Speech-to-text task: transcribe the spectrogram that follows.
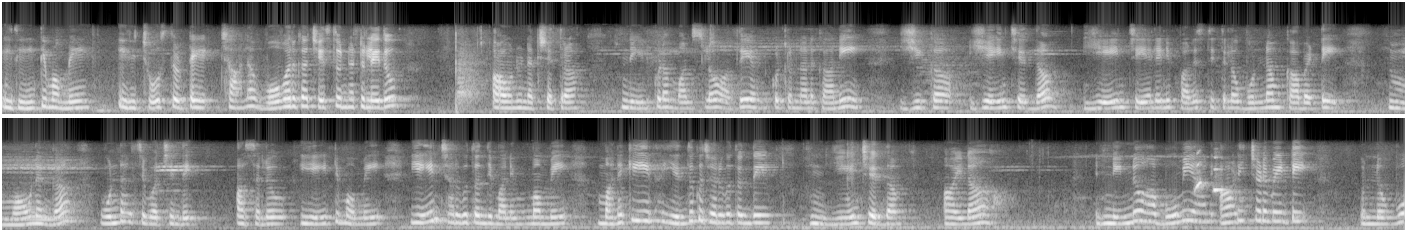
ఇదేంటి మమ్మీ? ఇది చూస్తుంటే చాలా ఓవర్గా చేస్తున్నట్టు లేదు. అవును నక్షత్ర నేను కూడా మనసులో అదే అనుకుంటున్నాను కానీ ఇక ఏం చేద్దాం? ఏం చేయలేని పరిస్థితిలో ఉన్నాం కాబట్టి మౌనంగా ఉండాల్సి వచ్చింది. అసలు ఏంటి మమ్మీ? ఏం జరుగుతుంది మన మమ్మీ? మనకి ఇలా ఎందుకు జరుగుతుంది? ఏం చేద్దాం? అయినా నిన్ను ఆ భూమి ఆడించడం ఏంటి నువ్వు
